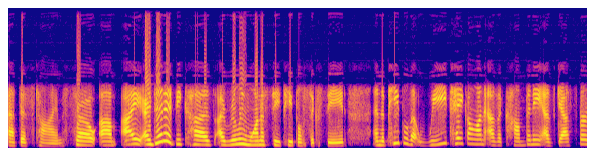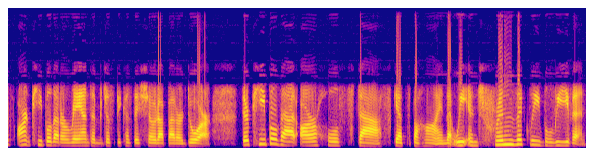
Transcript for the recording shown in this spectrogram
at this time. So um, I, I did it because I really want to see people succeed. And the people that we take on as a company, as guest experts, aren't people that are random just because they showed up at our door. They're people that our whole staff gets behind, that we intrinsically believe in.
